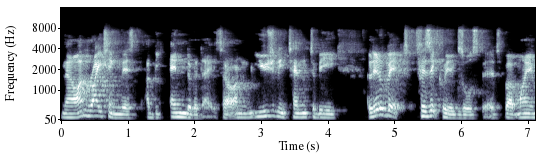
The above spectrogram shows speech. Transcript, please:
Now I'm writing this at the end of a day, so I'm usually tend to be a little bit physically exhausted, but my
